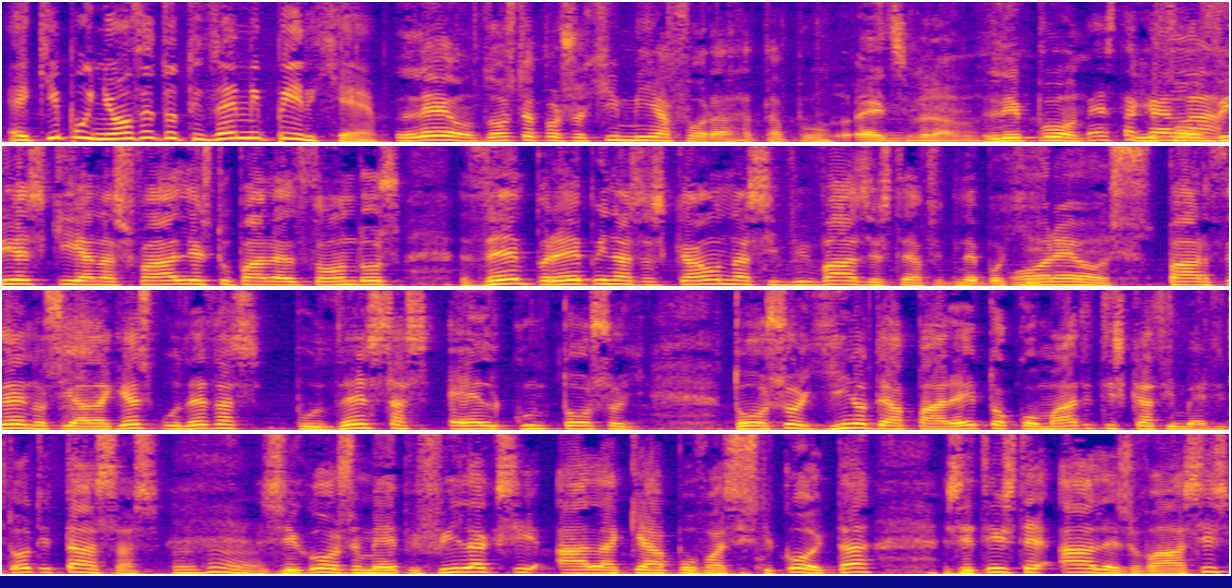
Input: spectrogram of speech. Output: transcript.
εκεί που νιώθετε ότι δεν υπήρχε. Λέων, δώστε προσοχή μία φορά θα τα πω. Έτσι, μπράβο. Λοιπόν, Πες τα οι καλά. φοβίες και οι ανασφάλειες του παρελθόντος δεν πρέπει να σας κάνουν να συμβιβάζεστε αυτή την εποχή. Ωραίος. Παρθένος, οι αλλαγές που δεν, θα- που δεν σας έλκουν τόσο, τόσο γίνονται απαραίτητο κομμάτι της καθημερινότητά σας. Ζυγός, με επιφύλαξη αλλά και αποφασιστικότητα, ζητήστε άλλες βάσεις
